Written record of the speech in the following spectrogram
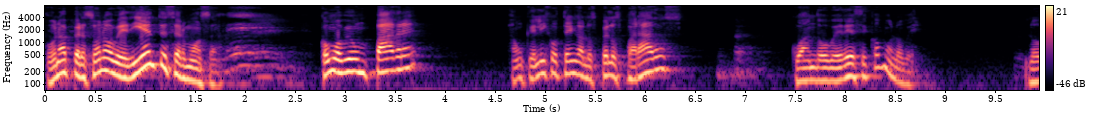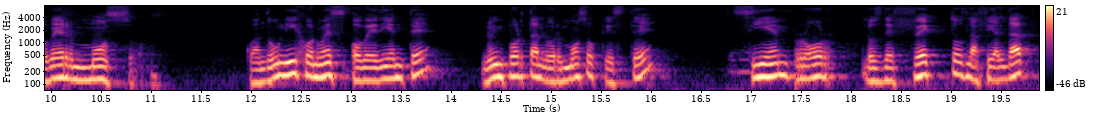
Una persona obediente es hermosa. ¿Cómo ve un padre, aunque el hijo tenga los pelos parados, cuando obedece, cómo lo ve? Lo ve hermoso. Cuando un hijo no es obediente, no importa lo hermoso que esté, siempre los defectos, la fealdad,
